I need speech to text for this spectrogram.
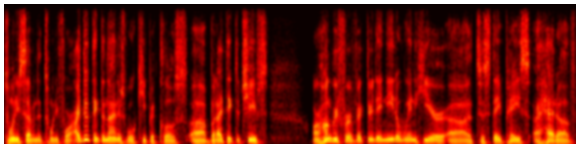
27 to 24. I do think the Niners will keep it close, uh, but I think the Chiefs are hungry for a victory. They need a win here uh, to stay pace ahead of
